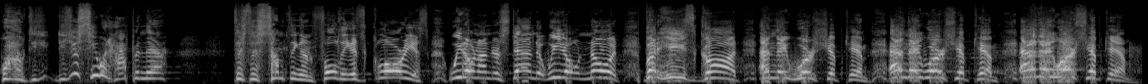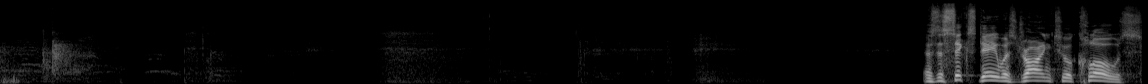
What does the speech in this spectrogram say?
Wow, did you, did you see what happened there? There's, there's something unfolding. It's glorious. We don't understand it. We don't know it. But He's God. And they worshiped Him. And they worshiped Him. And they worshiped Him. As the sixth day was drawing to a close,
